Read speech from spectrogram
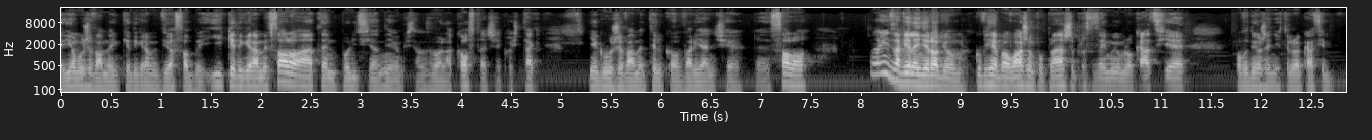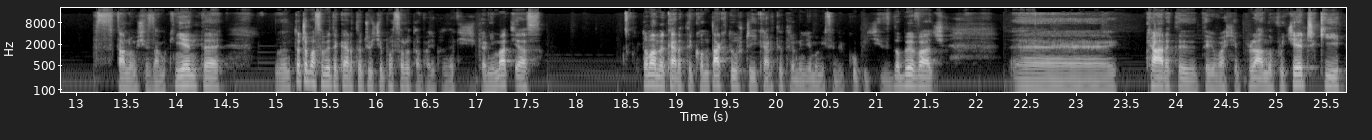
ją używamy, kiedy gramy dwie osoby i kiedy gramy solo, a ten policjant, nie wiem, jak się tam zwola Costa, czy jakoś tak, jego używamy tylko w wariancie solo. No i za wiele nie robią. Głównie chyba łażą po planszy, po prostu zajmują lokacje, powodują, że niektóre lokacje staną się zamknięte. No, to trzeba sobie te karty oczywiście posortować, bo to jakiś galimatias. To mamy karty kontaktów, czyli karty, które będziemy mogli sobie kupić i zdobywać. Eee, karty tych właśnie planów ucieczki,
